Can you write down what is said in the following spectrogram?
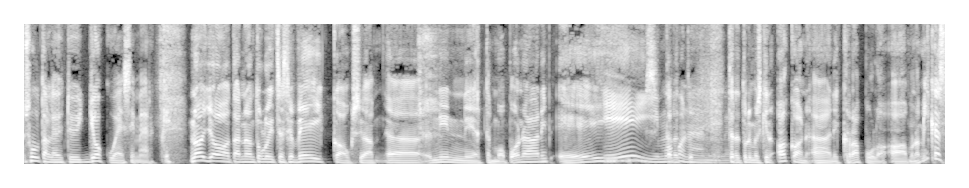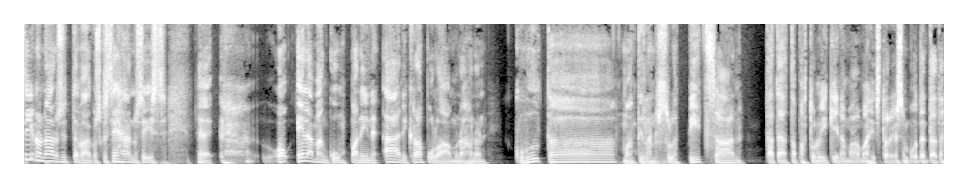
sulta löytyy joku esimerkki. No joo, tänne on tullut itse asiassa veikkauksia. Äh, Ninni, että mopon ääni. Ei. Ei, Tänne mopon ääni ei ole. Tänne tuli myöskin akan ääni krapula aamuna. Mikä siinä on ärsyttävää, koska sehän on siis o- elämänkumppanin ääni krapula aamunahan on kultaa. Mä oon tilannut sulle pizzaan. Tätä ei ole tapahtunut ikinä maailman historiassa muuten tätä.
